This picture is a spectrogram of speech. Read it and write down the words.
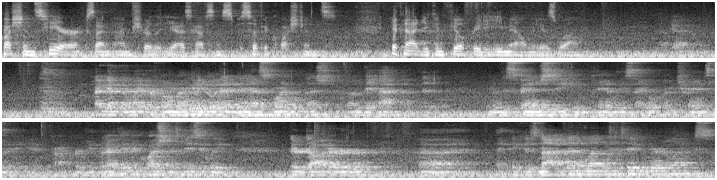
questions here because I'm, I'm, sure that you guys have some specific questions. If not, you can feel free to email me as well. Okay. I got the microphone. I'm going to go ahead and ask one question on behalf of the, you know, the Spanish-speaking families. I hope I'm translating it properly. But I think the question is basically their daughter, uh, I think, has not been allowed to take Miralax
